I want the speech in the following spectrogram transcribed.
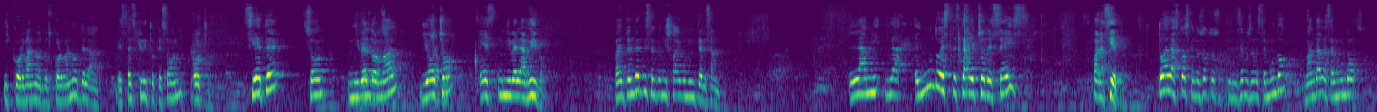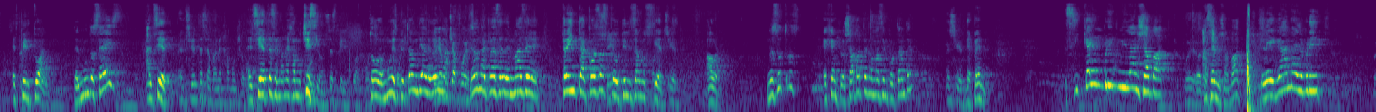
Y corbanos, los corbanos de la, está escrito que son 8. 7 son nivel normal y 8 es un nivel arriba. Para entender, dice el Benishá algo muy interesante. La la- el mundo este está hecho de 6 para 7. Todas las cosas que nosotros utilicemos en este mundo, mandarlas al mundo espiritual. Del mundo 6 al 7. El 7 se maneja mucho. El 7 se maneja muchísimo. Mucho, es espiritual. mucho. Todo muy espiritual. Un día le doy, Tiene una, mucha fuerza. le doy una clase de más de 30 cosas Sí. que utilizamos 7. Siete. Ahora, nosotros, ejemplo, Shabbat es lo más importante. Es 7. Depende. Si cae un Brit Milá en Shabbat, hacemos Shabbat. Le gana el Brit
